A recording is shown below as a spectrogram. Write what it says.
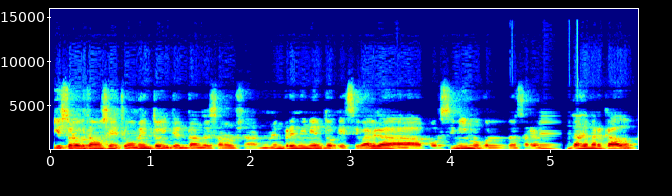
y eso es lo que estamos en este momento intentando desarrollar. Un emprendimiento que se valga por sí mismo con las herramientas de mercado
